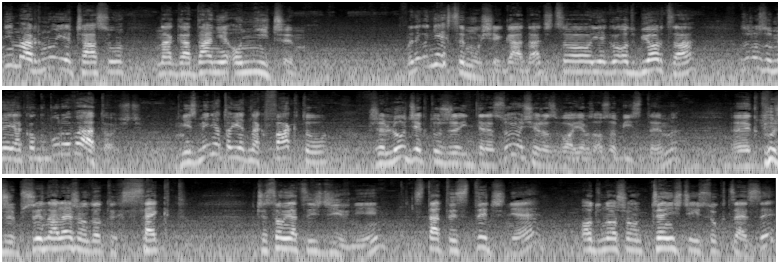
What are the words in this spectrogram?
nie marnuje czasu na gadanie o niczym. Dlatego nie chce mu się gadać, co jego odbiorca zrozumie jako gburowatość. Nie zmienia to jednak faktu, że ludzie, którzy interesują się rozwojem osobistym, e, którzy przynależą do tych sekt, czy są jacyś dziwni, statystycznie odnoszą częściej sukcesy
